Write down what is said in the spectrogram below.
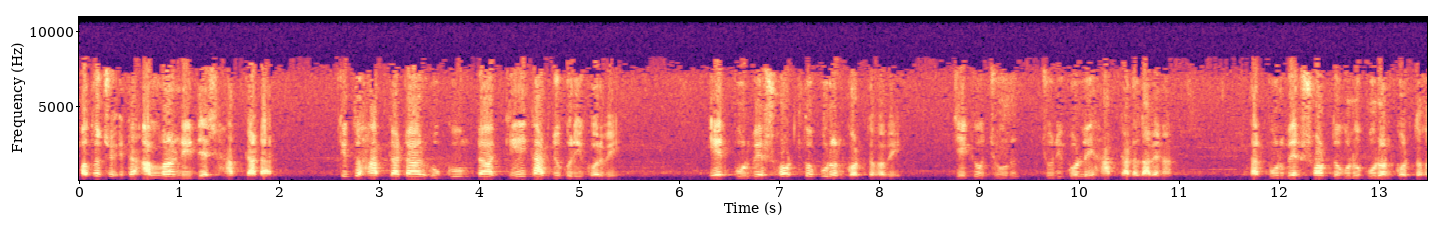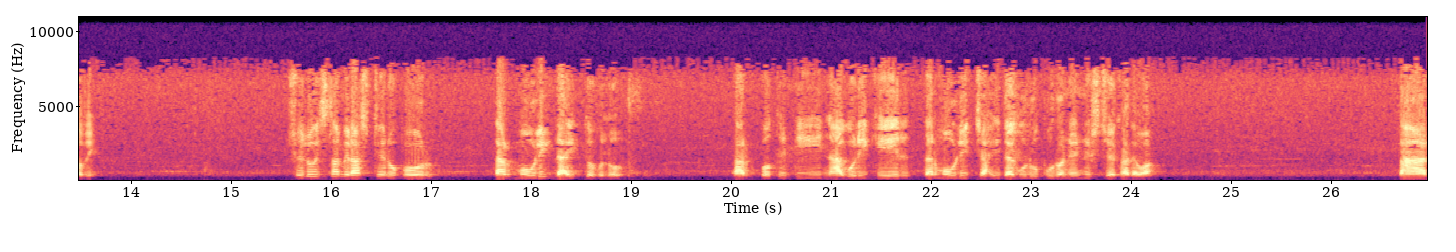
অথচ এটা আল্লাহর নির্দেশ, হাত কাটার। কিন্তু হাত কাটার হুকুমটা কে কার্যকরী করবে? এর পূর্বে শর্ত পূরণ করতে হবে। যে কেউ চুরি করলে হাত কাটা যাবে না। তার পূর্বের শর্তগুলো পূরণ করতে হবে। শৈল ইসলামী রাষ্ট্রের উপর তার মৌলিক দায়িত্ব হলো, তার প্রতিটি নাগরিকের তার মৌলিক চাহিদাগুলো পূরণের নিশ্চয়তা দেওয়া। তার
